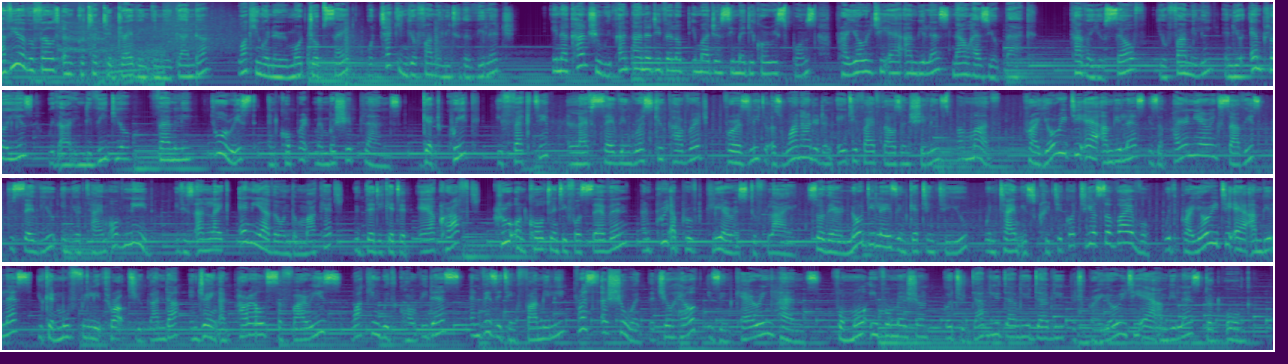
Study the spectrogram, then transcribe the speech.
Have you ever felt unprotected driving in Uganda, working on a remote job site, or taking your family to the village? In a country with an underdeveloped emergency medical response, Priority Air Ambulance now has your back. Cover yourself, your family, and your employees with our individual, family, tourist, and corporate membership plans. Get quick, effective, and life saving rescue coverage for as little as 185,000 shillings per month. Priority Air Ambulance is a pioneering service to save you in your time of need. It is unlike any other on the market with dedicated aircraft, crew on call 24 7, and pre approved clearance to fly. So there are no delays in getting to you when time is critical to your survival. With Priority Air Ambulance, you can move freely throughout Uganda, enjoying unparalleled safaris, working with confidence, and visiting family. Rest assured that your health is in caring hands. For more information, go to www.priorityairambulance.org.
